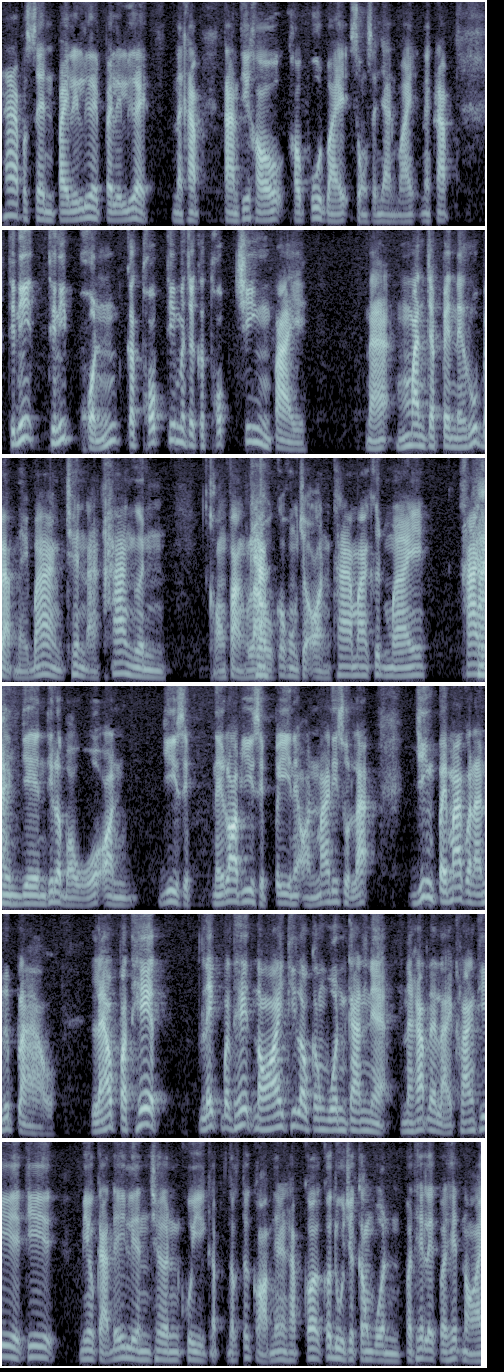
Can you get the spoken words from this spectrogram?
0.5%ไปเรื่อยๆไปเรื่อยๆนะครับตามที่เขาเขาพูดไว้ส่งสัญญาณไว้นะครับ ทีนี้ทีนี้ผลกระทบที่มันจะกระทบชิ่งไปนะมันจะเป็นในรูปแบบไหนบ้าง เช่นอะค่าเงินของฝั่งเราก็คงจะอ่อนค่ามากขึ้นไหมค่าเงินเยนที่เราบอกโอ้อ่อน 20 ในรอบ 20 ปีเนี่ยอ่อนมากที่สุดละยิ่งไปมากกว่านั้นหรือเปล่า แล้วประเทศเล็กประเทศน้อยที่เรากังวลกันเนี่ยนะครับหลาย ๆ ครั้งที่ที่มีโอกาสได้เรียนเชิญคุยกับดรกอบเนี่ยนะครับก็ก็ดูจะกังวลประเทศเล็กประเทศน้อย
